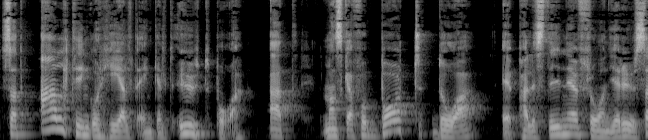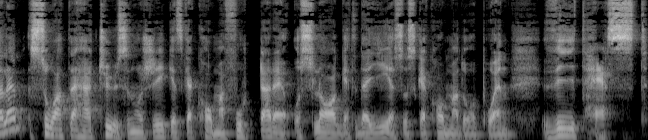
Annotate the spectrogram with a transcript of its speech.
Så att allting går helt enkelt ut på att man ska få bort då Eh, palestinier från Jerusalem så att det här tusenårsriket ska komma fortare och slaget där Jesus ska komma då på en vit häst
